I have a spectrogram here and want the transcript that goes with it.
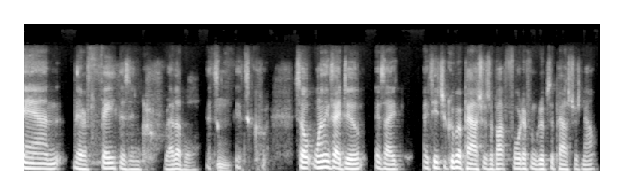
and their faith is incredible it's Mm. it's so one of the things i do is i i teach a group of pastors about four different groups of pastors now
